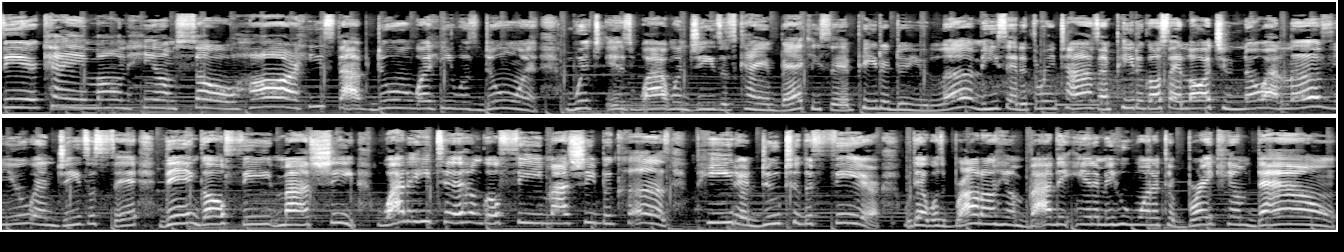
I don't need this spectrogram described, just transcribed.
fear came on him so hard, he stopped doing what he was doing, which is why when Jesus came back, he said, Peter, do you love me? He said it three times, and Peter gonna say, Lord, you know I love you. And Jesus said, then go feed my sheep. Why did he tell him go feed my sheep? Because Peter, due to the fear that was brought on him by the enemy who wanted to break him down,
